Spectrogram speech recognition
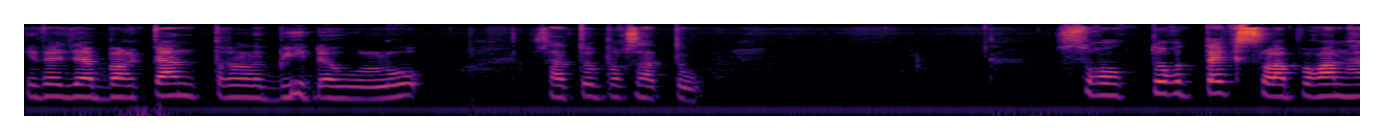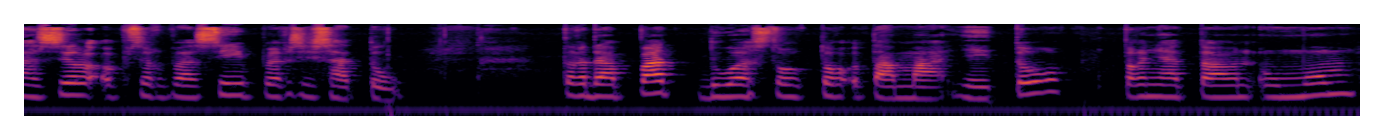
Kita jabarkan terlebih dahulu satu persatu. Struktur teks laporan hasil observasi versi 1. Terdapat dua struktur utama, yaitu pernyataan umum,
